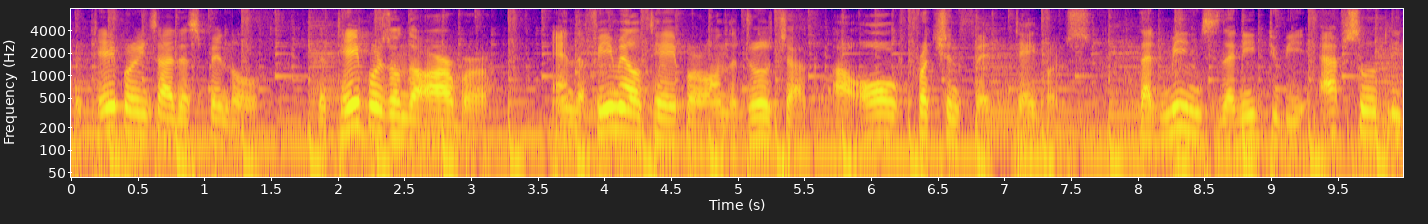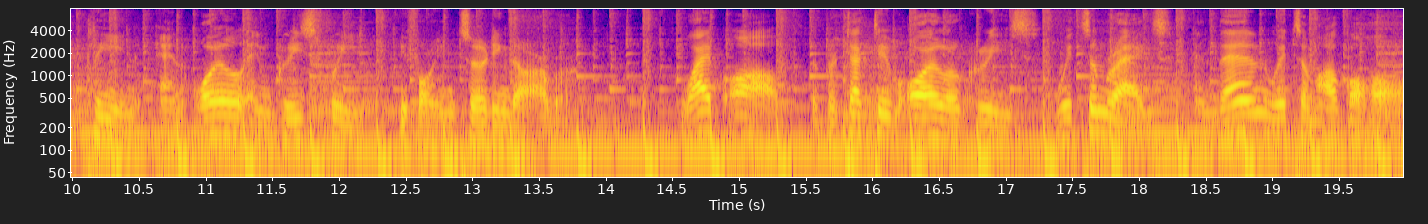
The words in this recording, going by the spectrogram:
The taper inside the spindle, the tapers on the arbor, and the female taper on the drill chuck are all friction fit tapers. That means they need to be absolutely clean and oil and grease free before inserting the arbor. Wipe off the protective oil or grease with some rags and then with some alcohol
